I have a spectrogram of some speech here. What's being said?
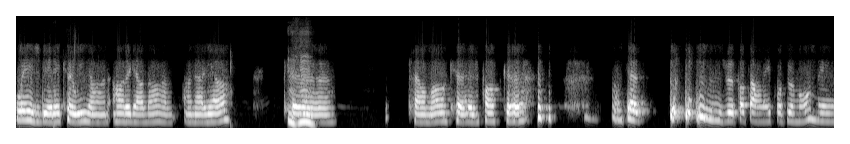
Oui, je dirais que oui, en, en regardant en, en arrière, que Mhm. clairement que je pense que en fait, je veux pas parler pour tout le monde, mais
